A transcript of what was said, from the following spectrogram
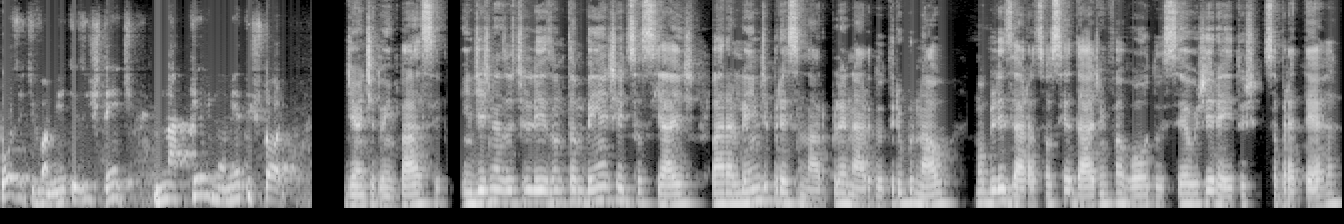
positivamente existente naquele momento histórico. Diante do impasse, indígenas utilizam também as redes sociais para, além de pressionar o plenário do tribunal, mobilizar a sociedade em favor dos seus direitos sobre a terra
